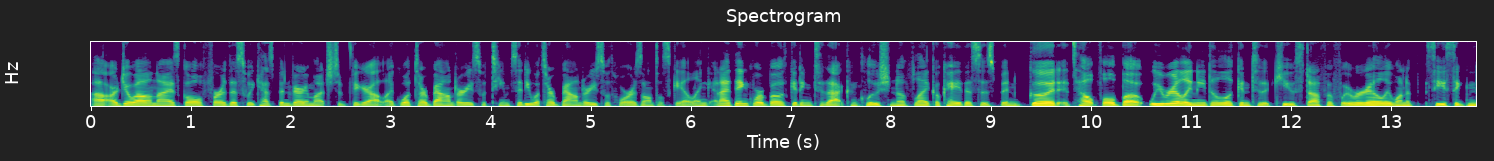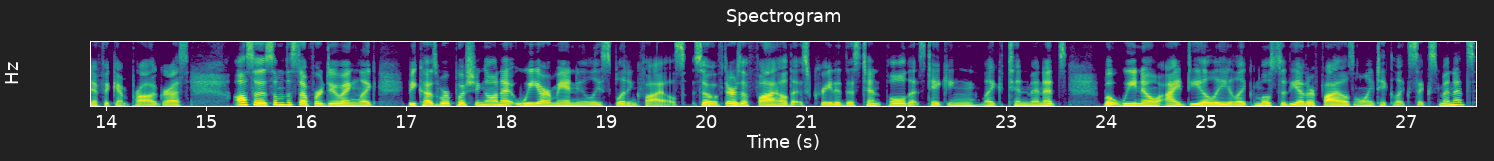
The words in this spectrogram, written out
uh, our Joelle and I's goal for this week has been very much to figure out like what's our boundaries with Team City, what's our boundaries with horizontal scaling, and I think we're both getting to that conclusion of like, okay, this has been good, it's helpful, but we really need to look into the queue stuff if we really want to see significant progress. Also, some of the stuff we're doing, like because we're pushing on it, we are manually splitting files. So if there's a file that's created this tent pole that's taking like 10 minutes, but we know ideally like most of the other files only take like six minutes,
